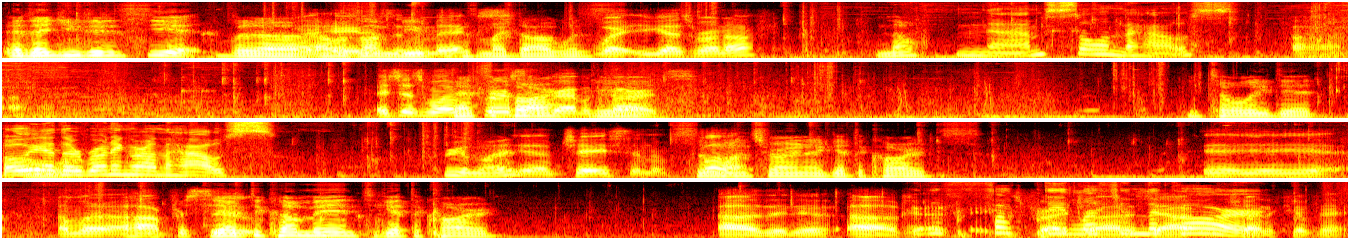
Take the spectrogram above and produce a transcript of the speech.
And then you didn't see it, but uh, I was on in mute because my dog was. Wait, you guys run off? No, Nah, I'm still in the house. Uh, uh, it's just one That's person car, grabbing yeah. cards. you totally did. Oh, yeah, oh. they're running around the house. Wait, what? Yeah, I'm chasing them. Someone Fuck. trying to get the cards. Yeah, yeah, yeah. I'm on a hot pursuit. You have to come in to get the card. Oh, they do? Oh, okay. Where the okay. fuck they left drawing in the car? trying to come back.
